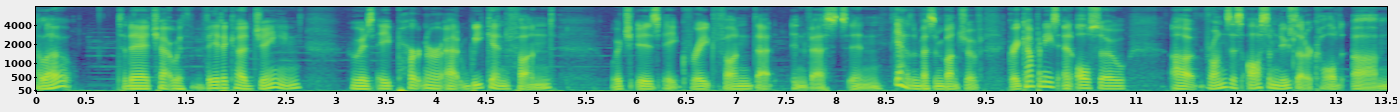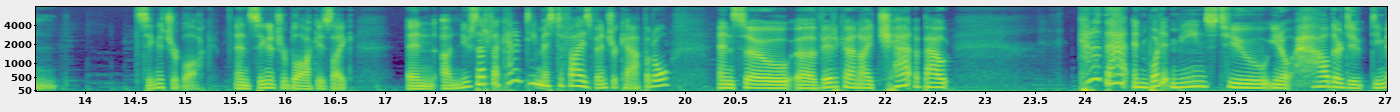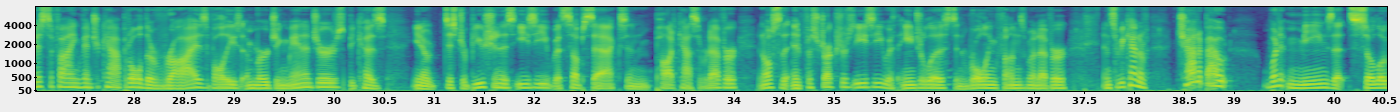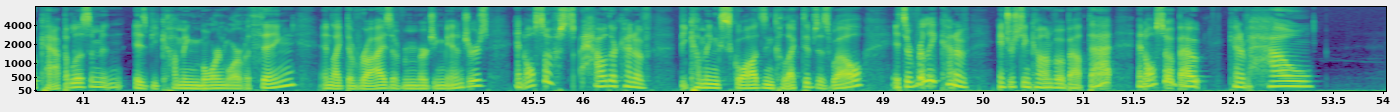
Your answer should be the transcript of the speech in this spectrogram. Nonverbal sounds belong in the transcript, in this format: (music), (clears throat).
Hello. Today I chat with Vedika Jain, who is a partner at Weekend Fund, which is a great fund that invests in yeah invests in a bunch of great companies and also uh, runs this awesome newsletter called um, Signature Block. And Signature Block is like an, a newsletter that kind of demystifies venture capital. And so uh, Vedika and I chat about kind of that and what it means to you know how they're de- demystifying venture capital the rise of all these emerging managers because you know distribution is easy with substacks and podcasts or whatever and also the infrastructure is easy with AngelList and rolling funds whatever. And so we kind of chat about what it means that solo capitalism is becoming more and more of a thing and like the rise of emerging managers and also how they're kind of becoming squads and collectives as well. It's a really kind of interesting convo about that and also about kind of how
